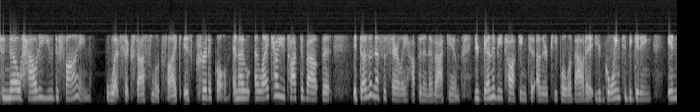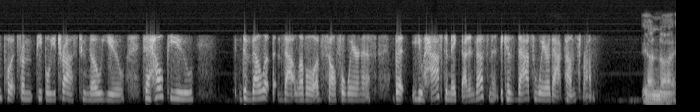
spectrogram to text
to know how do you define what success looks like is critical. And I, I like how you talked about that it doesn't necessarily happen in a vacuum. You're going to be talking to other people about it. You're going to be getting input from people you trust who know you to help you develop that level of self awareness. But you have to make that investment because that's where that comes from. And uh,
